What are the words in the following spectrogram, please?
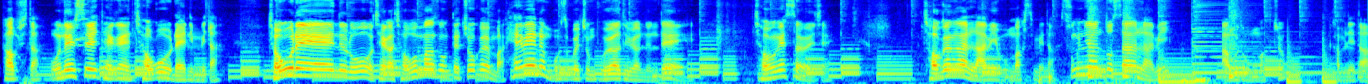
가봅시다. 오늘 쓸 덱은 저고 렌입니다 저고렌으로 제가 저번 방송 때 조금 막 헤매는 모습을 좀 보여드렸는데 적응했어요 이제. 적응한 람이 못 막습니다. 숙련도 쌓은 람이 아무도 못 막죠? 갑니다.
